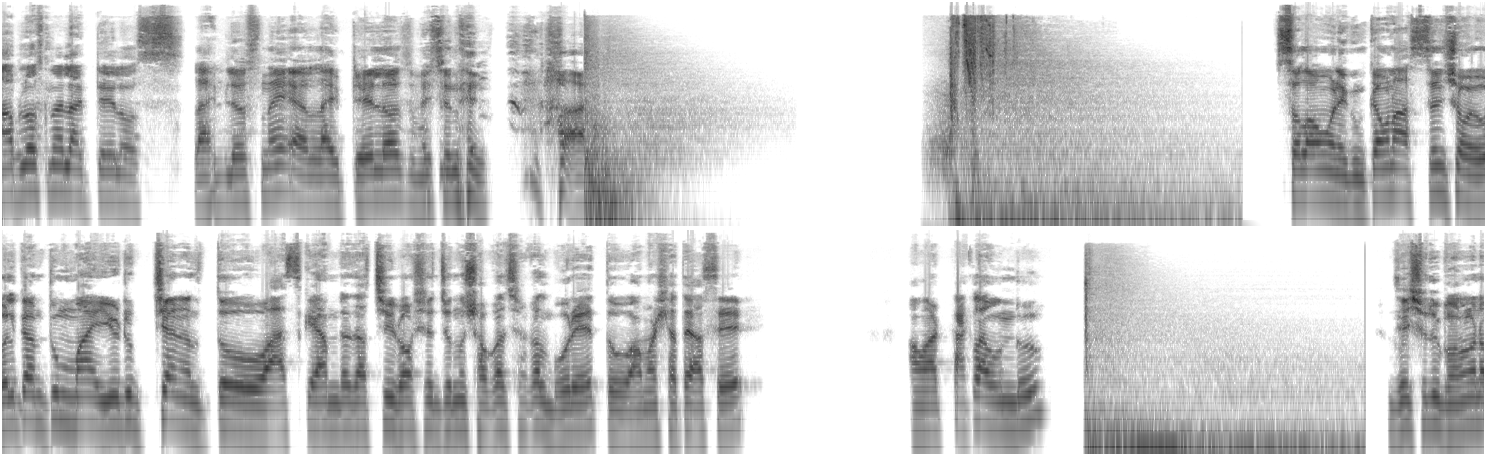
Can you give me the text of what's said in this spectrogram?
লাভ লস নয় লাইফ টাই লস। লাইফ লস নাই আর লাইফ টাই লস বুঝছে নেই সালাম আলাইকুম কেমন আছেন সবাই? Welcome to my YouTube channel তো আজকে আমরা যাচ্ছি রসের জন্য সকাল সকাল ভোরে। তো আমার সাথে আছে আমার টাকলা বন্ধু। যে শুধু ঘন ঘন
